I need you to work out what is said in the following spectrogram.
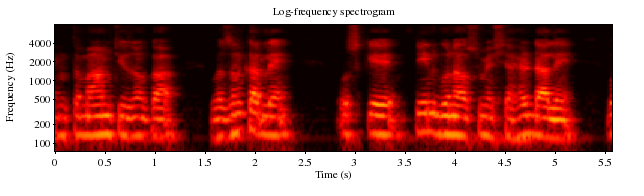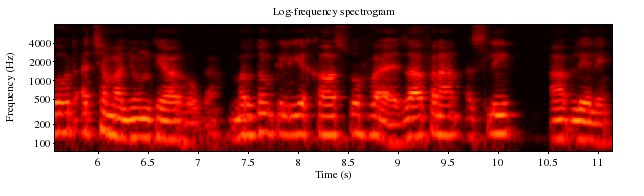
इन तमाम चीज़ों का वज़न कर लें, उसके तीन गुना उसमें शहद डालें, बहुत अच्छा माजून तैयार होगा। मर्दों के लिए ख़ास तोहफ़ा है, ज़ाफ़रान असली आप ले लें।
